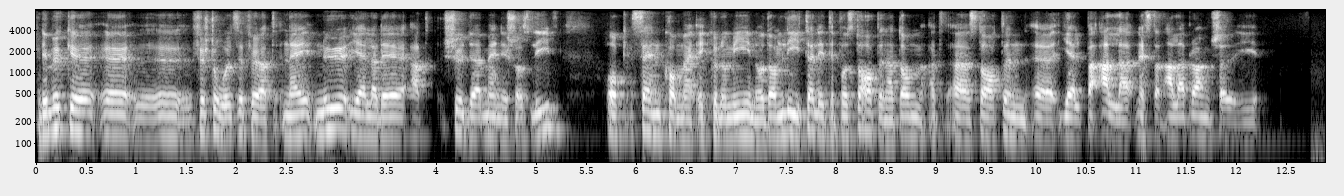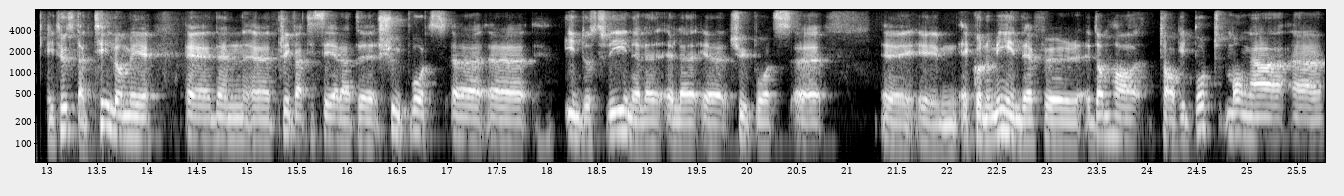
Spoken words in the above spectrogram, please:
det är mycket eh, eh, förståelse för att nej, nu gäller det att skydda människors liv och sen kommer ekonomin och de litar lite på staten, att, de, att eh, staten eh, hjälper alla, nästan alla branscher i, i Tyskland. Till och med eh, den eh, privatiserade sjukvårdsindustrin eller, eller sjukvårds eh, ekonomin därför de har tagit bort många eh,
